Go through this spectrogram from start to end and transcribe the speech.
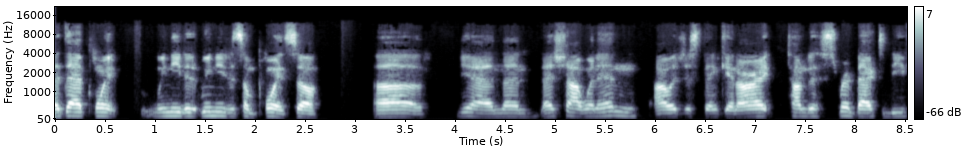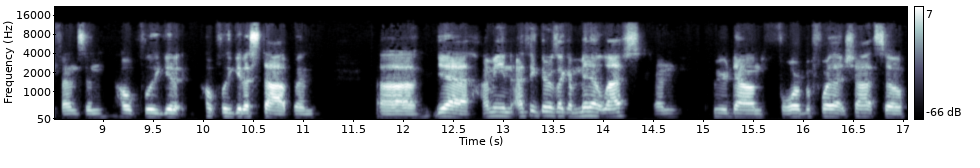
at that point we needed we needed some points. So, uh, yeah, and then that shot went in. I was just thinking, all right, time to sprint back to defense and hopefully get hopefully get a stop. And uh, yeah, I mean, I think there was like a minute left, and we were down four before that shot. So,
